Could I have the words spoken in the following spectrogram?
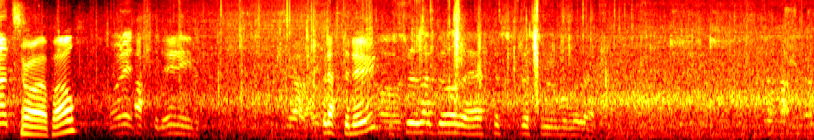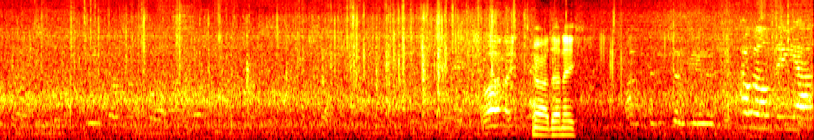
lads. All right, pal. Morning. Afternoon, even. Good afternoon. Oh. Just through that door there, just dressing room over there. Right, mate. All right, Danny. I will uh, do, yeah.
